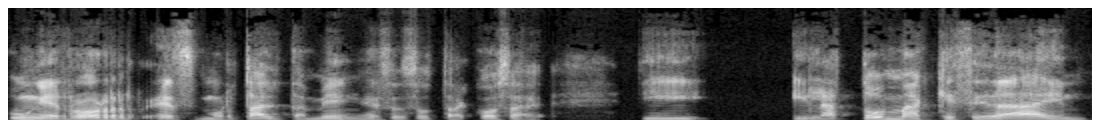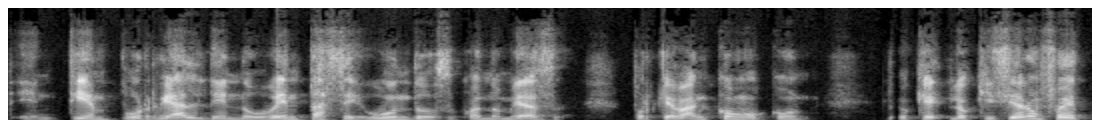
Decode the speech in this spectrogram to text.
un error es mortal también, eso es otra cosa. Y, la toma que se da en, tiempo real de 90 segundos, cuando miras, porque van como con, lo que, lo que hicieron fue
